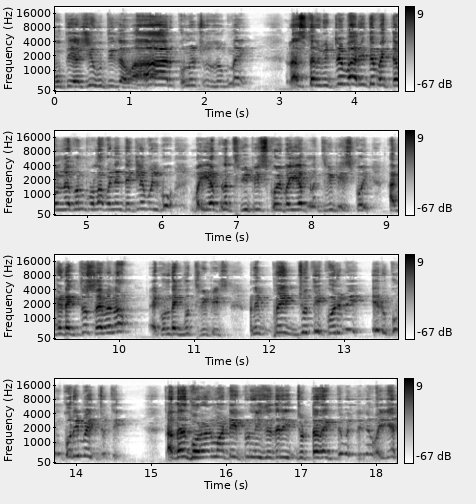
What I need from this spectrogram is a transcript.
মুতি আসি হুতি যাও, আর কোনো সুযোগ নাই। রাস্তার ভিতরে বাড়িতে পাইতাম না, এখন পোলা পানি দেখলে বলব, ভাই, আপনার থ্রি পিস কই, ভাই, আপনার থ্রি পিস কই? আগে ডাকতো সেভেন আপ এখন দেখব থ্রি পিস মানে বেজ্জতি করবি, এরকম করি বেজ্জতি। তাদের ঘরের মাটি একটু নিজেদের ইজ্জতটা রাখতে পারলি না, ভাইয়া।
